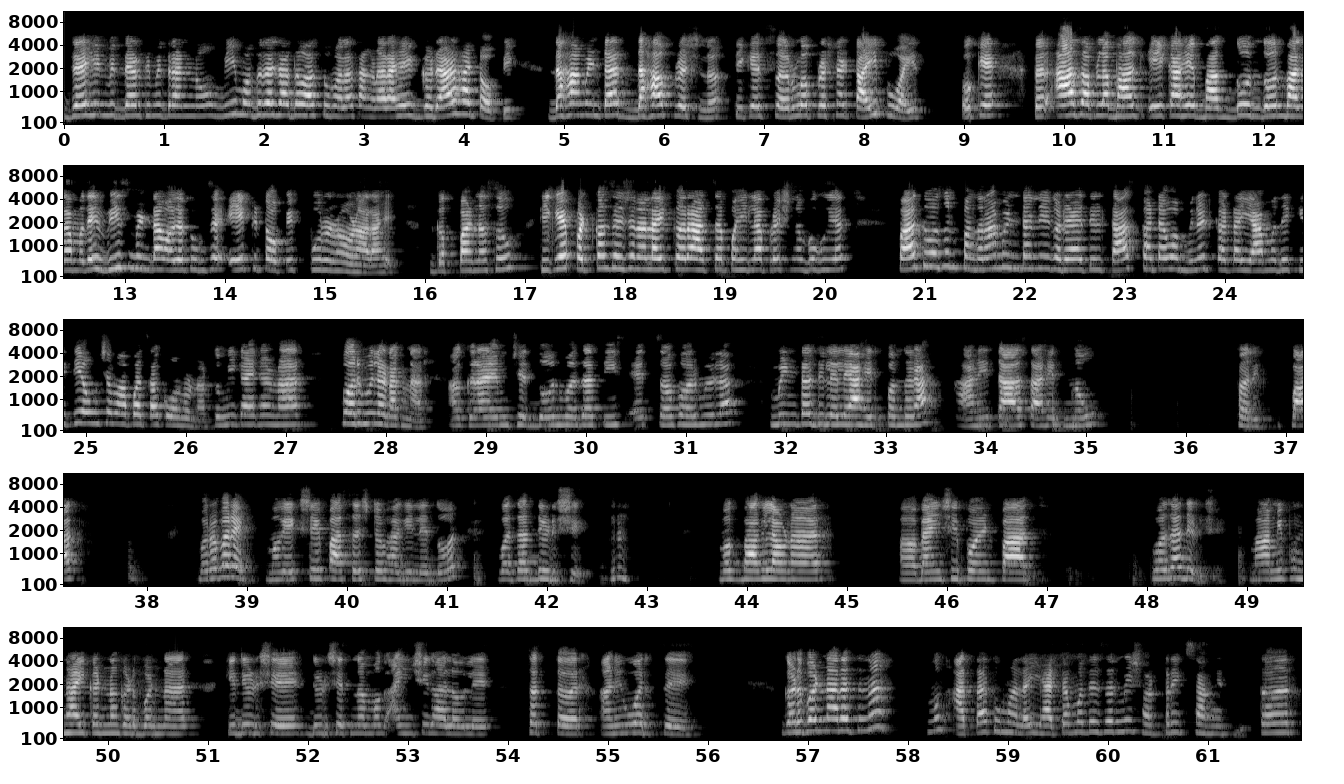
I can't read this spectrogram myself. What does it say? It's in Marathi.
जय हिंद विद्यार्थी मित्रांनो मी मधुरा जाधव आज तुम्हाला सांगणार आहे घड्याळ हा टॉपिक दहा मिनिटात दहा प्रश्न ठीक आहे सर्व प्रश्न टाईप वाईज ओके तर आज आपला भाग एक आहे भाग दोन दोन भागामध्ये वीस मिनिटांमध्ये तुमचे एक टॉपिक पूर्ण होणार आहे. गप्पा नसो ठीक आहे? पटकन सेशन लाईक करा आजचा पहिला प्रश्न बघूयात. पाच वाजून पंधरा मिनिटांनी घड्याळातील तास काटा व मिनिट काटा यामध्ये किती अंश मापाचा कोण होणार? तुम्ही काय करणार? फॉर्म्युला टाकणार. अकरा एम छेद दोन वजा तीस एच चा फॉर्म्युला मिनिटं दिलेले आहेत पंधरा आणि तास आहेत नऊ. सॉरी पाच. बरोबर आहे? मग एकशे पासष्ट भागिले दोन वजा दीडशे. मग भाग लावणार. ब्याऐंशी पॉईंट पाच. वजा दीडशे. मग आम्ही पुन्हा इकडनं गडबडणार की दीडशे दीडशेतनं मग ऐंशी घालवले. सत्तर आणि वरचे. गडबडणारच ना? मग आता तुम्हाला ह्याच्यामध्ये जर मी शॉर्ट ट्रिक सांगितली तर?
